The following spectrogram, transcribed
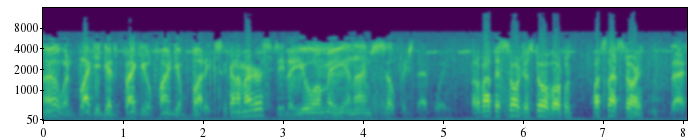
Well, when Blackie gets back, you'll find your bodies. You gonna murder us? It's either you or me, and I'm selfish that way. What about this soldier's door, Bolton? What's that story? That.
